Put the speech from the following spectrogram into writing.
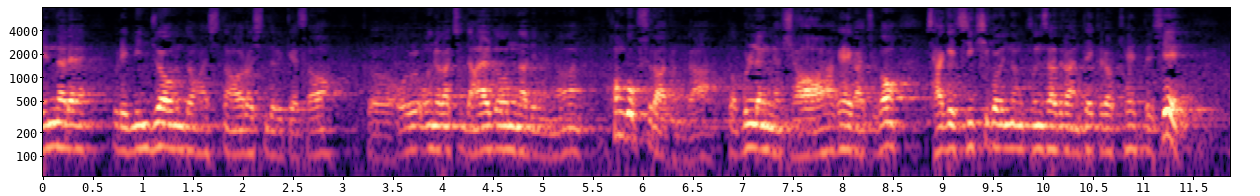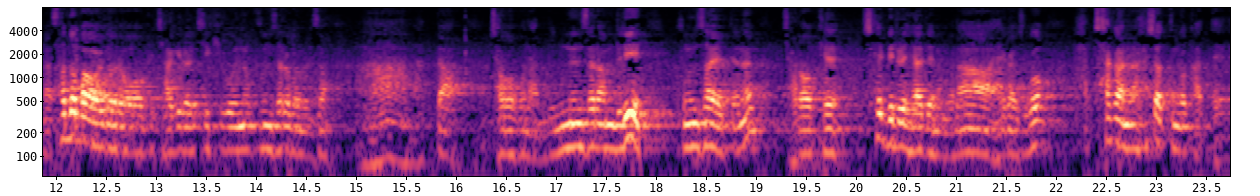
옛날에 우리 민주화 운동 하시던 어르신들께서 그 오늘 같이 날 더운 날이면은 콩국수라든가 또 물냉면 시원하게 해가지고 자기 지키고 있는 군사들한테 그렇게 했듯이 사도 바울도 이렇게 자기를 지키고 있는 군사를 보면서 아 맞다 저거구나 믿는 사람들이 군사일 때는 저렇게 채비를 해야 되는구나 해가지고 차관을 하셨던 것 같아요.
